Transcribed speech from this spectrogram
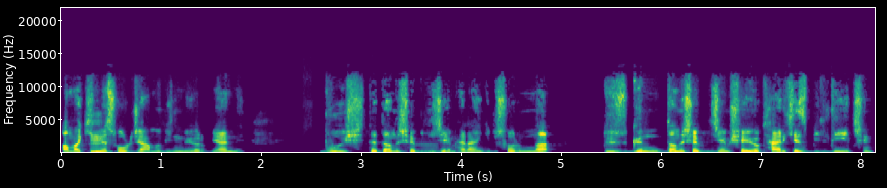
Ama kime Hmm. soracağımı bilmiyorum. Yani bu işte danışabileceğim herhangi bir sorunla düzgün danışabileceğim şey yok. Herkes bildiği için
